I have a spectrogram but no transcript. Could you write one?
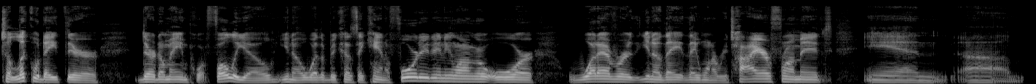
to liquidate their their domain portfolio you know whether because they can't afford it any longer or whatever you know they they want to retire from it and um,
